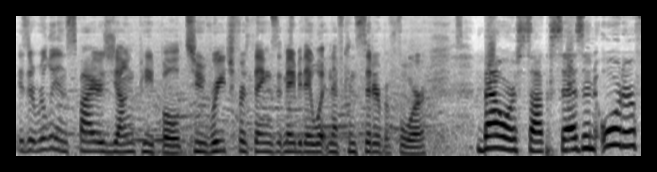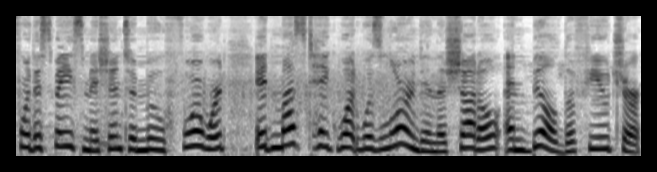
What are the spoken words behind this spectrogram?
is it really inspires young people to reach for things that maybe they wouldn't have considered before. Bowersox says in order for the space mission to move forward, it must take what was learned in the shuttle and build the future.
